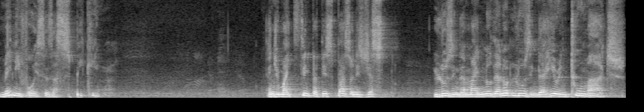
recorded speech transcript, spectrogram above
Many voices are speaking. And you might think that this person is just losing their mind. No, they're not losing, they're hearing too much.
